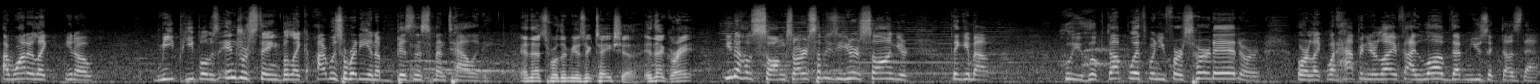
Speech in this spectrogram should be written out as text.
I wanted, like, you know, meet people. It was interesting, but like I was already in a business mentality. And that's where the music takes you. Isn't that great? You know how songs are. Sometimes you hear a song, you're thinking about who you hooked up with when you first heard it, or or like what happened in your life. I love that music does that.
